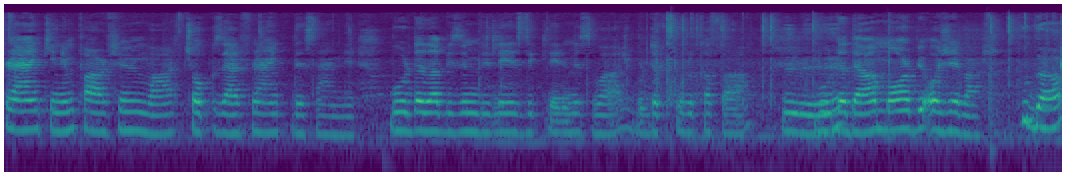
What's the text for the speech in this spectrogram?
Frankie'nin parfümü var. Çok güzel Frank desenli. Burada da bizim bileziklerimiz var. Burada kuru kafa. evet. Burada da mor bir oje var. Bu da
